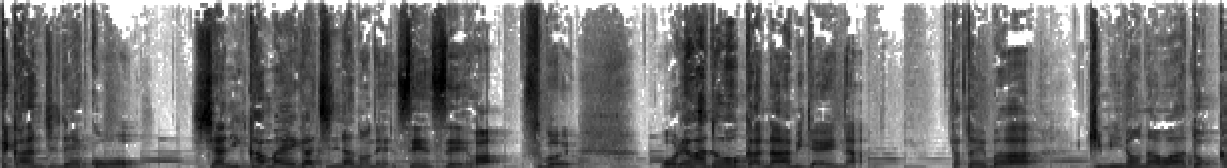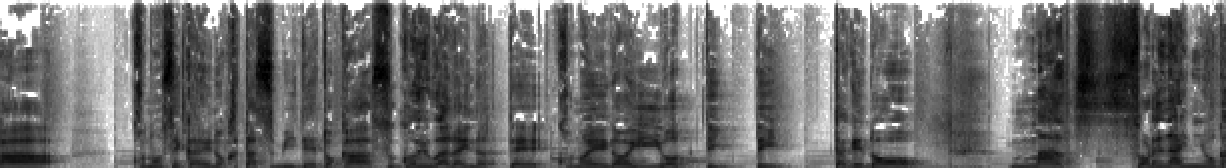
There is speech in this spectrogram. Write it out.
て感じで、こう、車に構えがちなのね、先生は。すごい。俺はどうかなみたいな。例えば、君の名はとか、この世界の片隅でとか、すごい話題になって、この映画はいいよって言って言ったけど、まあ、それなりに良か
